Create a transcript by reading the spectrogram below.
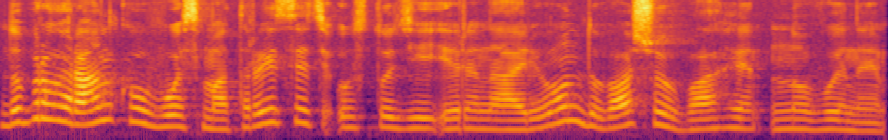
Доброго ранку, 8.30 у студії Ірина Аріон. До вашої уваги новини.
